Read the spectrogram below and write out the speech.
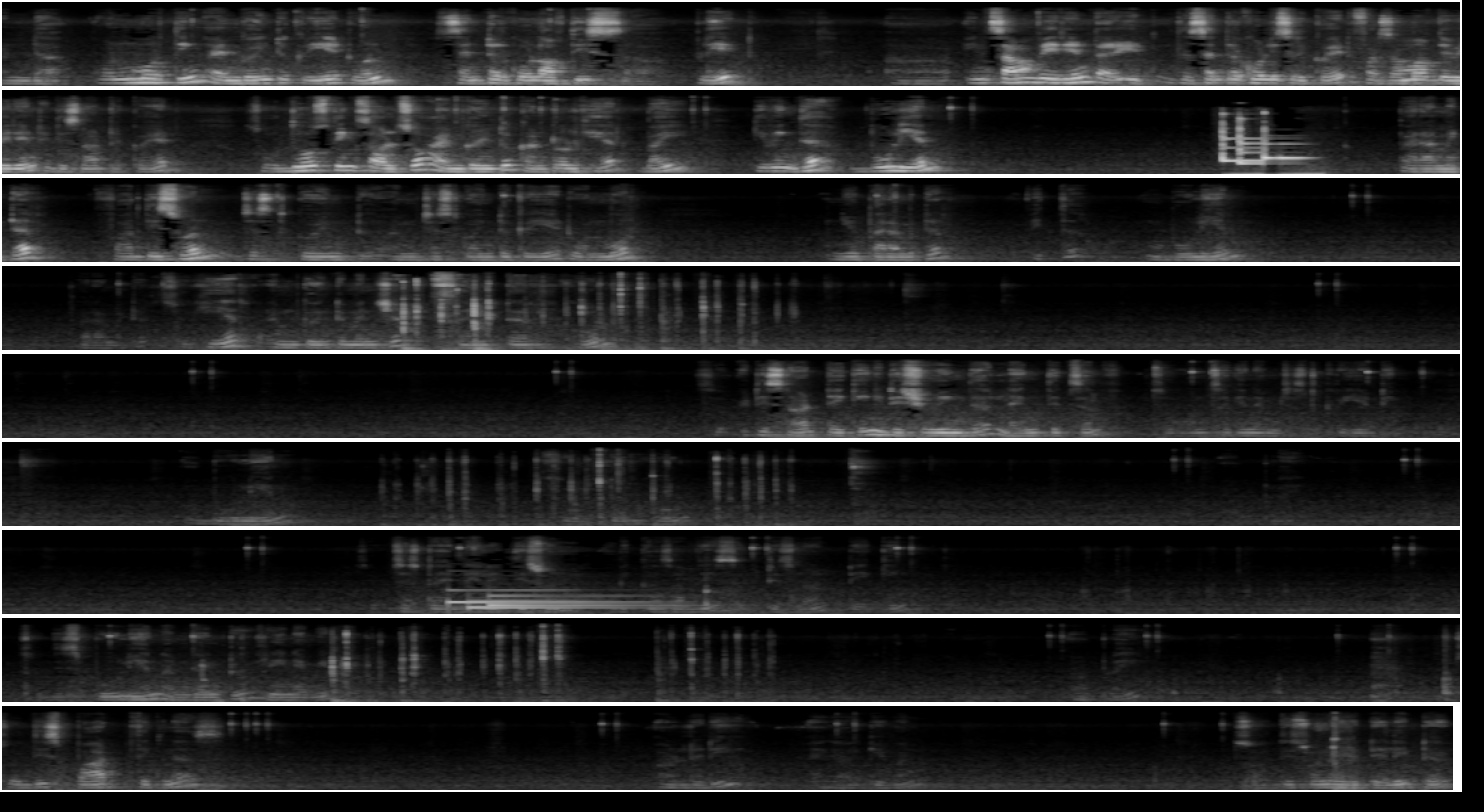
And uh, one more thing I am going to create one center hole of this uh, plate. Uh, in some variant uh, it, the center hole is required. For some of the variant it is not required. So those things also I am going to control here by giving the boolean parameter for this one. Just going to I'm just going to create one more new parameter with the boolean parameter. So here I'm going to mention center hole. So it is not taking it is showing the length itself. So once again I'm just creating boolean center hole apply so just I delete this one. Because of this it is not taking. So this boolean I'm going to rename it. Apply. So this part thickness already I have given. So this one I deleted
